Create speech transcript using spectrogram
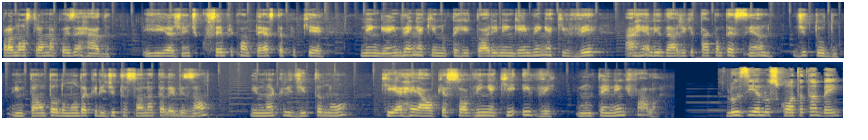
para mostrar uma coisa errada. E a gente sempre contesta porque Ninguém vem aqui no território e ninguém vem aqui ver a realidade que está acontecendo de tudo. Então todo mundo acredita só na televisão e não acredita no que é real, que é só vir aqui e ver. Não tem nem que falar. Luzia nos conta também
